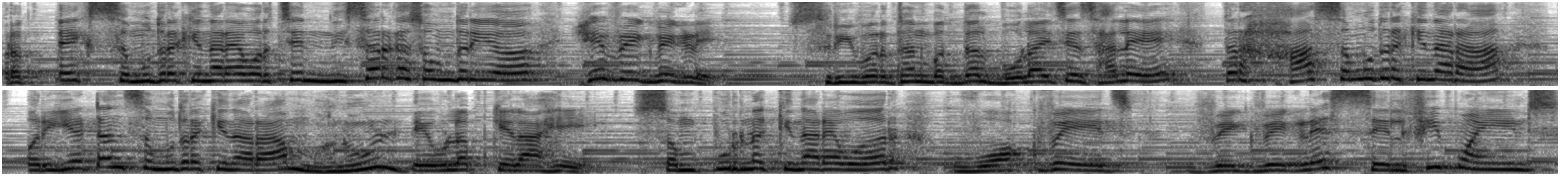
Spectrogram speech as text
प्रत्येक समुद्र किनाऱ्यावरचे निसर्ग सौंदर्य हे वेगवेगळे. श्रीवर्धनबद्दल बोलायचे झाले तर हा समुद्र किनारा पर्यटन समुद्र किनारा म्हणून डेव्हलप केला आहे. संपूर्ण किनाऱ्यावर वॉकवेज वेगवेगळे सेल्फी पॉइंट्स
